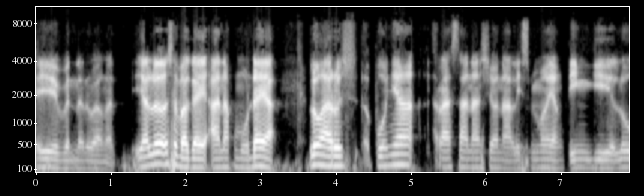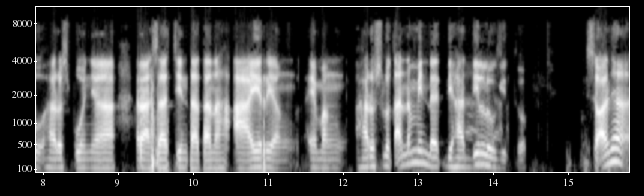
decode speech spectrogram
Iya bener banget. Ya lu sebagai anak muda ya, lu harus punya rasa nasionalisme yang tinggi. Lu harus punya rasa cinta tanah air yang emang harus lu tanemin di hati Nah, lu iya. gitu. Soalnya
